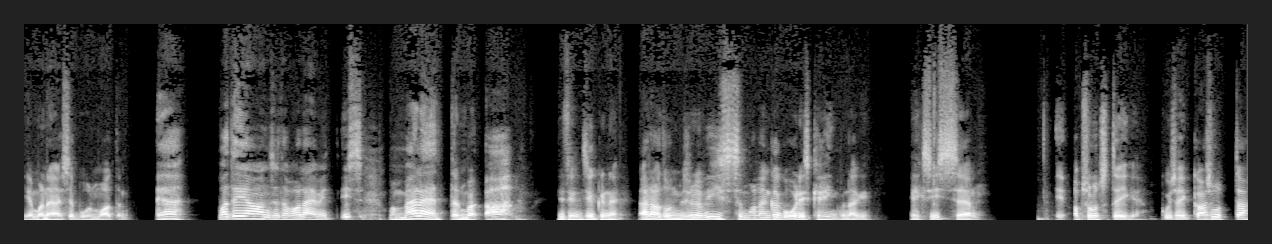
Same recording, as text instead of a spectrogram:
ja mõne asja puhul ma vaatan, jah ma tean seda valemit, issand, ma mäletan, ma, ah. ja see on niisugune äratundmise, issand, ma olen ka koolis käinud kunagi. ehk siis äh, absoluutselt õige, kui sa ei kasuta,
